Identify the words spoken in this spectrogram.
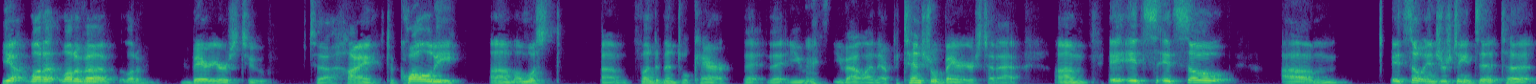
Yeah, a lot of a lot of uh, a lot of barriers to to high to quality um, almost um, fundamental care that that you you've outlined there potential barriers to that um, it, it's it's so um, it's so interesting to to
